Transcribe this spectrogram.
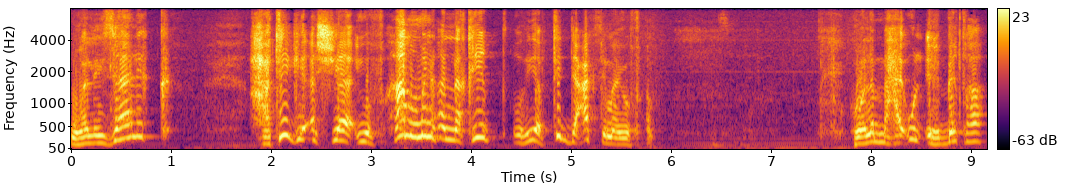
ولذلك هتيجي أشياء يفهم منها النقيض وهي بتدي عكس ما يفهم. هو لما هيقول اهبطها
